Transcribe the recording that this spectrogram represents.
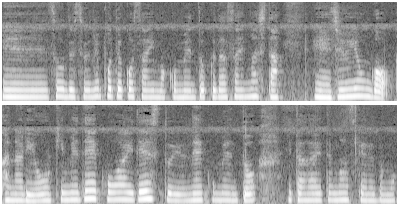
えー、そうですよね。ポテコさん今コメントくださいました、えー、14号かなり大きめで怖いですというねコメントいただいてますけれども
